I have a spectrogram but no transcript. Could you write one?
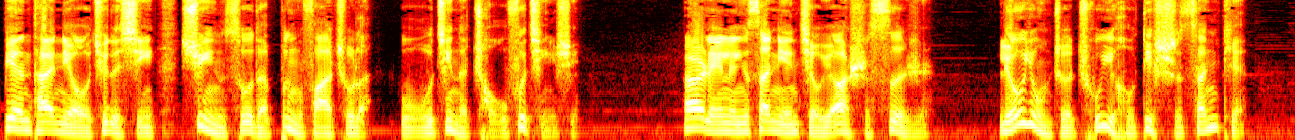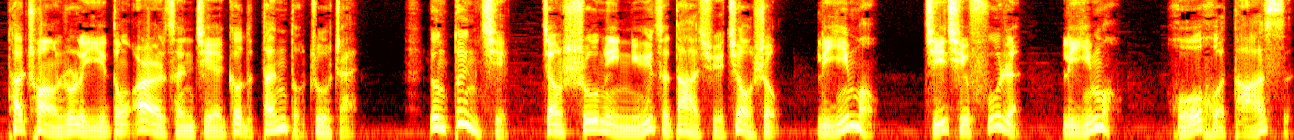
变态扭曲的心迅速的迸发出了无尽的仇富情绪。二零零三年九月二十四日，刘永哲出狱后第十三天，他闯入了一栋二层结构的单独住宅。用钝器将书名女子大学教授李某及其夫人李某活活打死。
